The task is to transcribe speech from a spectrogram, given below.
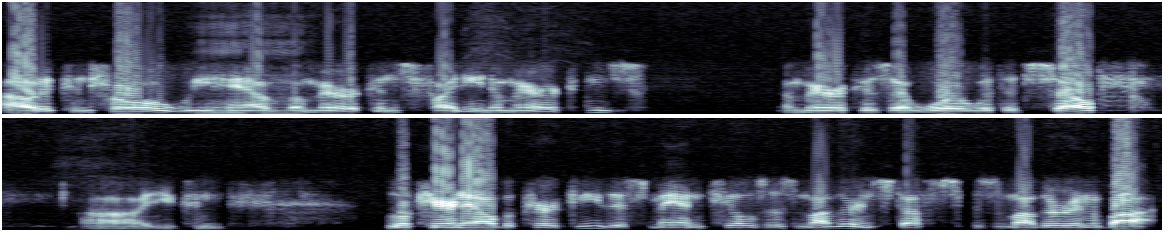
out of control. We Mm-hmm. have Americans fighting Americans. America's at war with itself. Uh, you can look here in Albuquerque. This man kills his mother and stuffs his mother in a box.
